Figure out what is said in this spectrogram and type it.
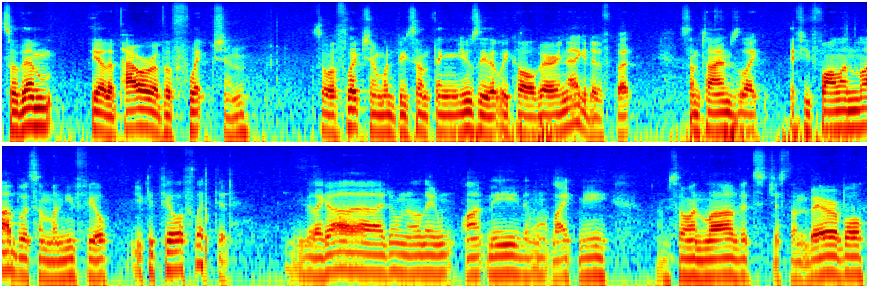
so then, yeah, the power of affliction. So affliction would be something usually that we call very negative, but sometimes, like if you fall in love with someone, you feel you could feel afflicted. You'd be like, ah, I don't know, they don't want me, they won't like me. I'm so in love, it's just unbearable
